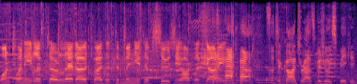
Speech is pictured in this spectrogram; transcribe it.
120 lifter led out by the diminutive Susie Hartwig Gary. Such a contrast, visually speaking.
